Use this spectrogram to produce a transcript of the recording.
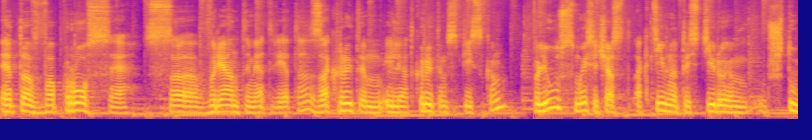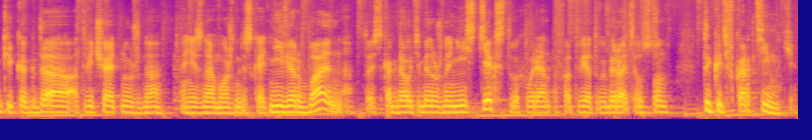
Это вопросы с вариантами ответа, закрытым или открытым списком. Плюс мы сейчас активно тестируем штуки, когда отвечать нужно, я не знаю, можно ли сказать, невербально. То есть, когда у тебя нужно не из текстовых вариантов ответа выбирать, а условно тыкать в картинки.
